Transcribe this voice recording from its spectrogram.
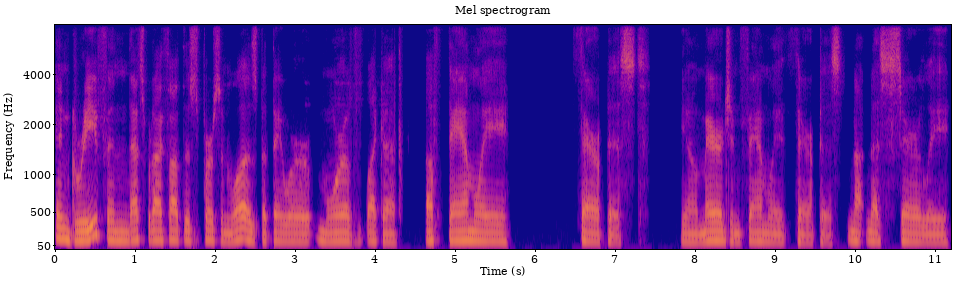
in grief and that's what i thought this person was but they were more of like a a family therapist you know, marriage and family therapist, not necessarily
